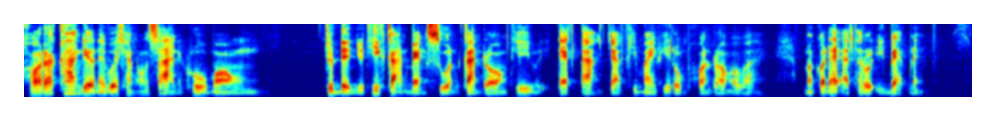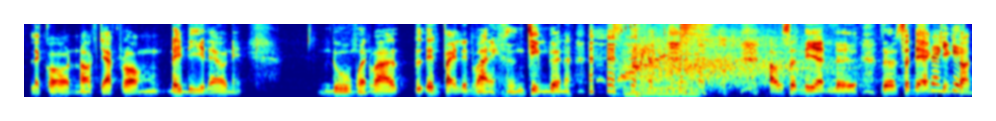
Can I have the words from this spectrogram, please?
ขอรักข้างเดียวในเวอร์ชันของสารครูมอง จุดเด่นอยู่ที่การแบ่งส่วนการร้องที่แตกต่างจากพี่ไม้พี่รมพรร้องเอาไว้ มันก็ได้อัธรสอีกแบบหนึ่งแล้วก็นอกจากร้องได้ดีแล้วเนี่ยดูเหมือนว่าเล่นไปเล่นมาเนี่ยหึงจริงด้วยนะ เอาเสนียนเลย เริ่มแสดงเก่งแสดงเก่งตอน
